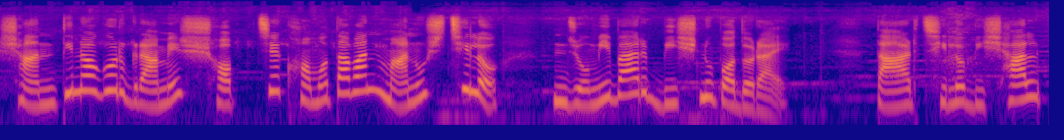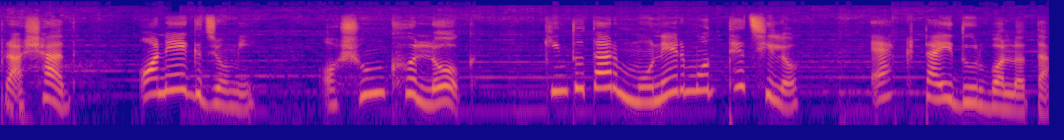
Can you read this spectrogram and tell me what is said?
শান্তিনগর গ্রামের সবচেয়ে ক্ষমতাবান মানুষ ছিল জমিবার বিষ্ণুপদ রায়। তার ছিল বিশাল প্রাসাদ, অনেক জমি, অসংখ্য লোক, কিন্তু তার মনের মধ্যে ছিল একটাই দুর্বলতা,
